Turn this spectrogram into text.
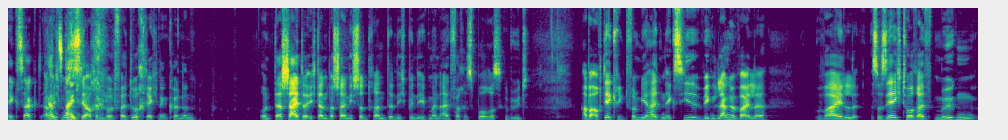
Exakt, aber Ganz ich muss einfach. es ja auch im Notfall durchrechnen können. Und da scheitere ich dann wahrscheinlich schon dran, denn ich bin eben ein einfaches Boris-Gemüt. Aber auch der kriegt von mir halt ein Exil wegen Langeweile, weil so sehr ich Thoralf mögen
